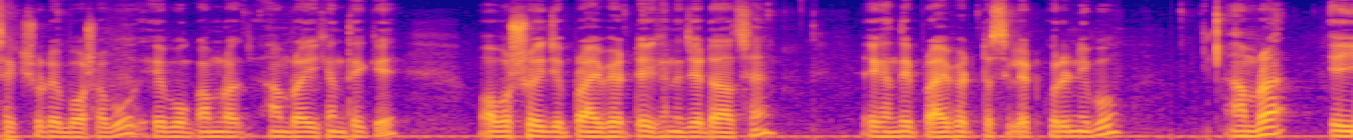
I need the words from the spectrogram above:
সেকশনে বসাবো এবং আমরা আমরা এখান থেকে অবশ্যই যে প্রাইভেট এখানে যেটা আছে, এখান থেকে প্রাইভেটটা সিলেক্ট করে নিব। আমরা এই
